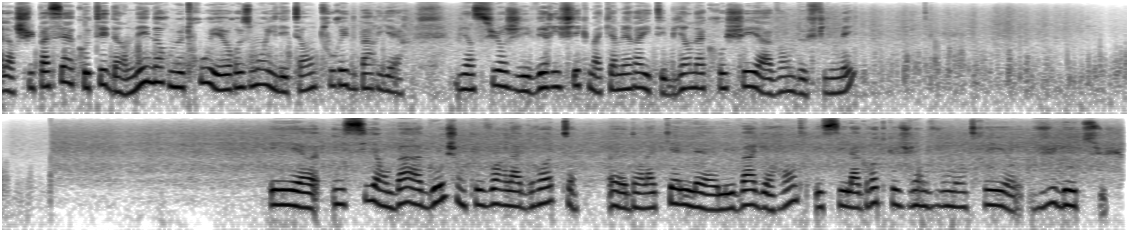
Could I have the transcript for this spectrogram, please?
Alors je suis passée à côté d'un énorme trou et heureusement il était entouré de barrières. Bien sûr j'ai vérifié que ma caméra était bien accrochée avant de filmer. Et euh, ici en bas à gauche, on peut voir la grotte euh, dans laquelle euh, les vagues rentrent. Et c'est la grotte que je viens de vous montrer vue d'au-dessus.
